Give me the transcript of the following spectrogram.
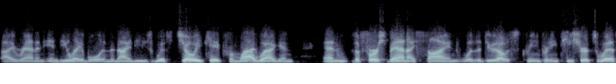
i ran an indie label in the 90s with joey cape from lagwagon. And the first band i signed was a dude i was screen printing t-shirts with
